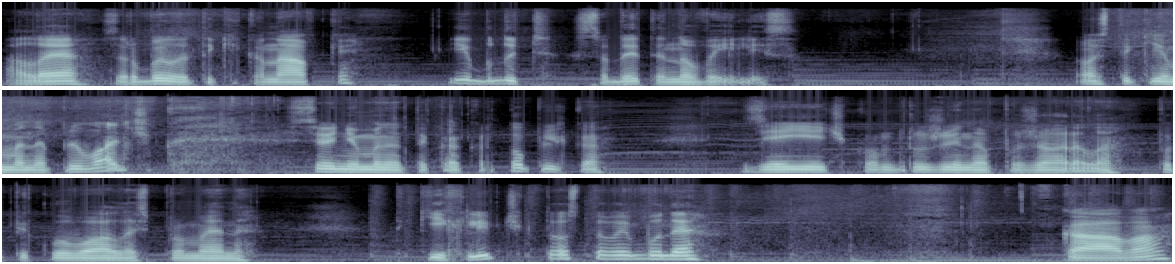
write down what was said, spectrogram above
але зробили такі канавки і будуть садити новий ліс. Ось такий в мене привальчик. Сьогодні в мене така картопелька з яєчком. Дружина пожарила, попіклувалась про мене. Такий хлібчик тостовий буде. Кава,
